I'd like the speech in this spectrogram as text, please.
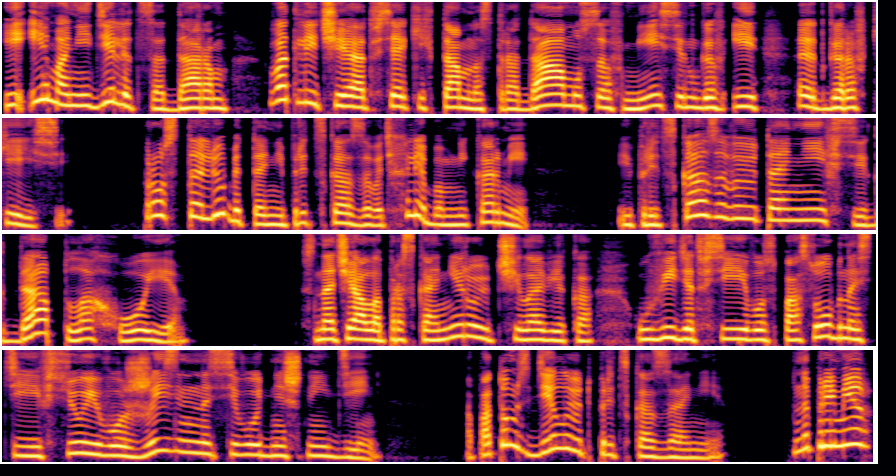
И им они делятся даром, в отличие от всяких там Нострадамусов, Мессингов и Эдгаров Кейси. Просто любят они предсказывать, хлебом не корми. И предсказывают они всегда плохое. Сначала просканируют человека, увидят все его способности и всю его жизнь на сегодняшний день, а потом сделают предсказание. Например,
